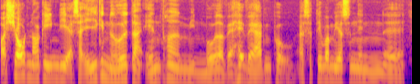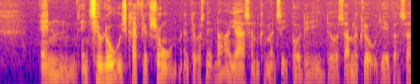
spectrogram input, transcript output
Og sjovt nok egentlig, altså ikke noget, der ændrede min måde at være i verden på. Altså det var mere sådan en, øh, en, en teologisk refleksion. Det var sådan et, nej ja, sådan kan man se på det. Det var samlet klogt, Jeppe. Og så,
